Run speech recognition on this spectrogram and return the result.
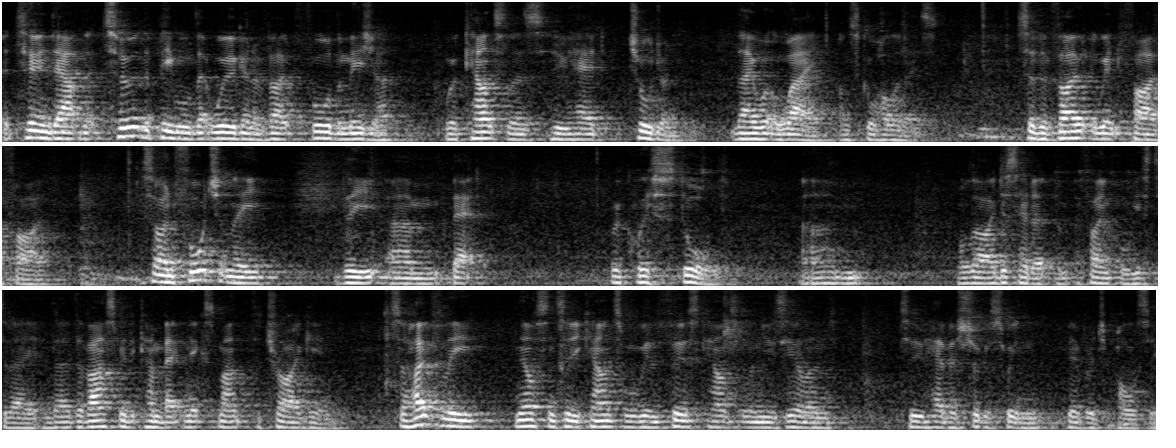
It turned out that two of the people that were going to vote for the measure were councillors who had children. They were away on school holidays. So the vote went 5 5. So unfortunately, the, um, that request stalled. Um, although I just had a, a phone call yesterday and they- they've asked me to come back next month to try again. So hopefully, Nelson City Council will be the first council in New Zealand to have a sugar sweetened beverage policy.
